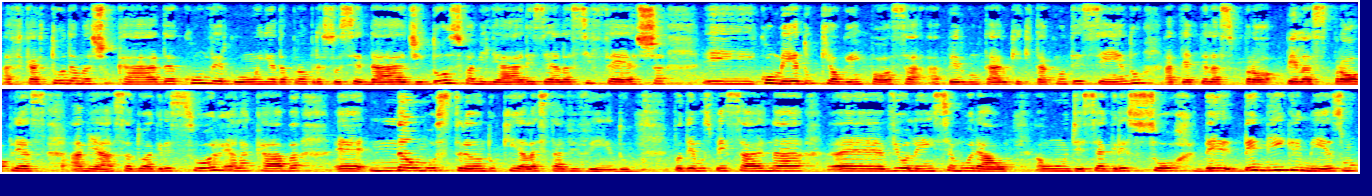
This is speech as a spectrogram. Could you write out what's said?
a ficar toda machucada, com vergonha da própria sociedade, dos familiares, ela se fecha e com medo que alguém possa perguntar o que está acontecendo, até pelas, pró pelas próprias ameaças do agressor, ela acaba é, não mostrando o que ela está vivendo. Podemos pensar na é, violência moral, onde esse agressor de, denigre mesmo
